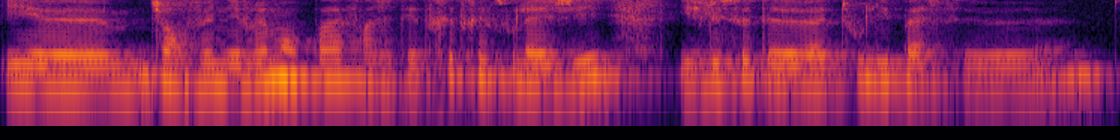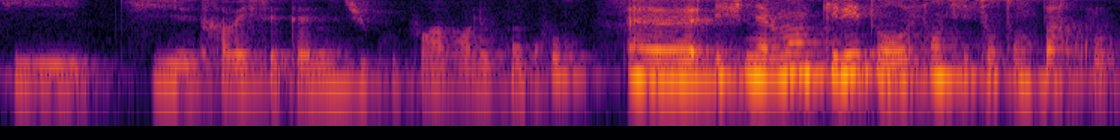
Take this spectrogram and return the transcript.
et euh, j'en revenais vraiment pas. Enfin, j'étais très très soulagée et je le souhaite euh, à tous les passes qui, qui travaillent cette année du coup pour avoir le concours. et finalement, quel est ton ressenti sur ton parcours?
